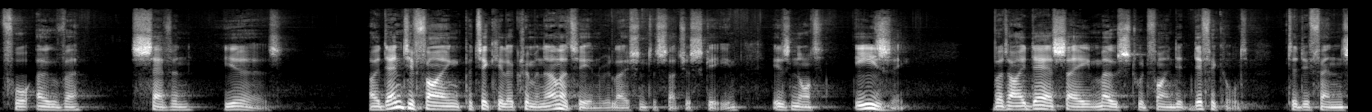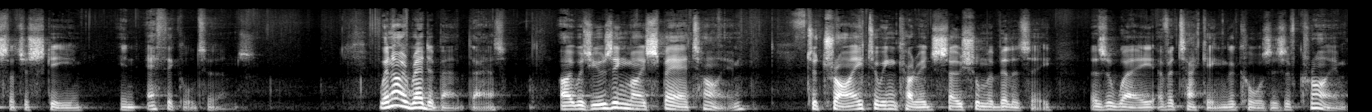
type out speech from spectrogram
for over seven years. Identifying particular criminality in relation to such a scheme is not easy, but I dare say most would find it difficult to defend such a scheme in ethical terms. When I read about that, I was using my spare time to try to encourage social mobility as a way of attacking the causes of crime.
